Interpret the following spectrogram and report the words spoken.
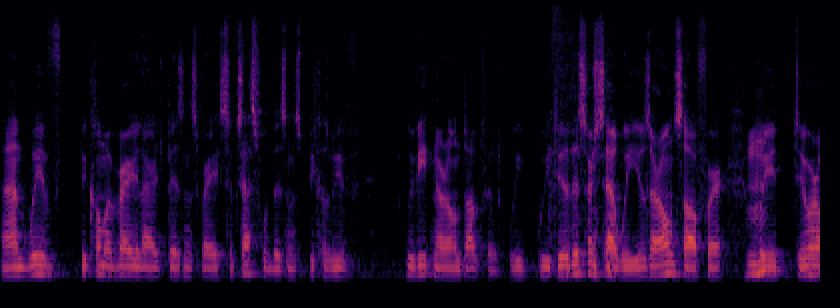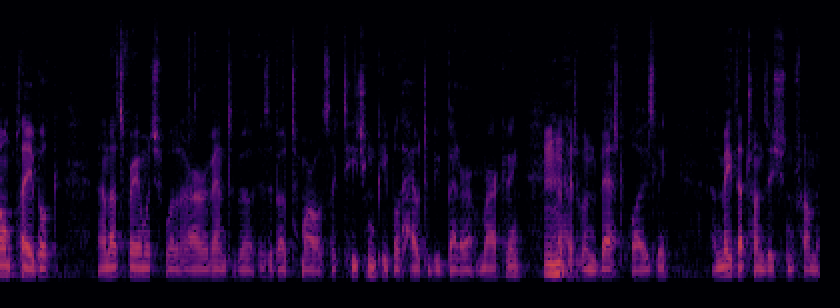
and we've become a very large business, very successful business because we've we've eaten our own dog food. We we do this ourselves. we use our own software. Mm-hmm. We do our own playbook. And that's very much what our event about is about tomorrow. It's like teaching people how to be better at marketing mm-hmm. and how to invest wisely and make that transition from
